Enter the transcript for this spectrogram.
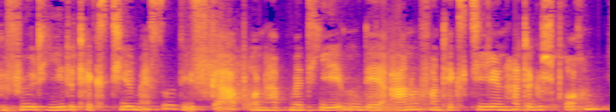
gefühlt jede Textilmesse, die es gab und habe mit jedem, der Ahnung von Textilien hatte, gesprochen.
